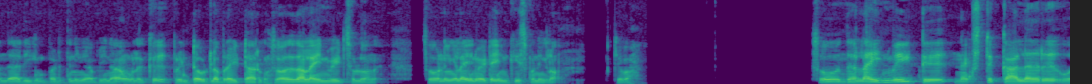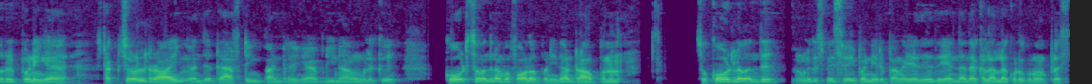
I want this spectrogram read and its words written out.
வந்து அதிகப்படுத்தினீங்க அப்படின்னா உங்களுக்கு பிரிண்ட் அவுட்டில் பிரைட்டாக இருக்கும். ஸோ அதுதான் லைன் வெயிட் சொல்லுவாங்க. ஸோ நீங்கள் லைன் வெயிட்டை இன்க்ரீஸ் பண்ணிக்கலாம். ஓகேவா ஸோ இந்த லைன் வெயிட்டு நெக்ஸ்ட்டு கலரு ஒரு இப்போ நீங்கள் ஸ்ட்ரக்சரல் ட்ராயிங் வந்து டிராஃப்டிங் பண்ணுறீங்க அப்படின்னா உங்களுக்கு கோட்ஸை வந்து நம்ம ஃபாலோ பண்ணி தான் ட்ரா பண்ணணும். ஸோ கோடில் வந்து உங்களுக்கு ஸ்பெசிஃபை பண்ணியிருப்பாங்க எது எது எந்தெந்த கலரில் கொடுக்கணும். ப்ளஸ்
